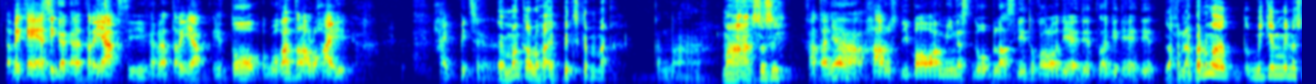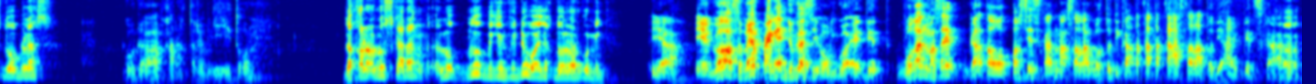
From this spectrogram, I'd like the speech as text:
tapi kayaknya sih gagal teriak sih karena teriak itu gue kan terlalu high high pitch ya Emang kalau high pitch kena? Kena Masa sih? katanya harus di bawah minus 12 gitu kalau diedit lagi diedit Lah kenapa lu gak bikin minus 12? gue udah karakternya begitu om Dah kalau lu sekarang lu lu bikin video banyak dolar kuning. iya ya gue sebenarnya pengen juga sih om gue edit gue kan masanya nggak tahu persis kan masalah gue tuh di kata-kata kasar atau di high pitch kan Ah.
